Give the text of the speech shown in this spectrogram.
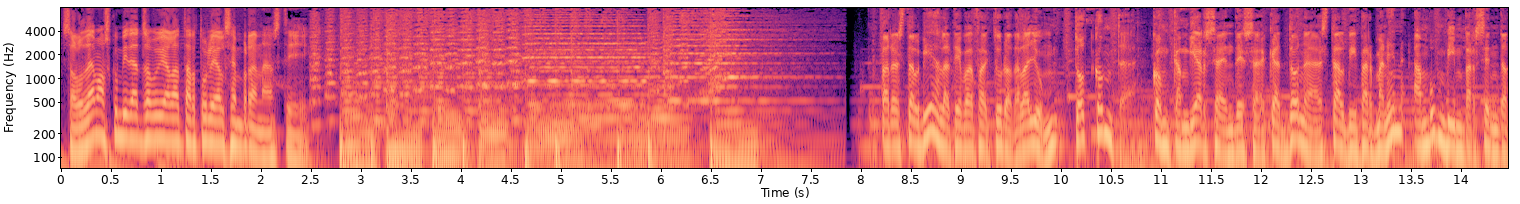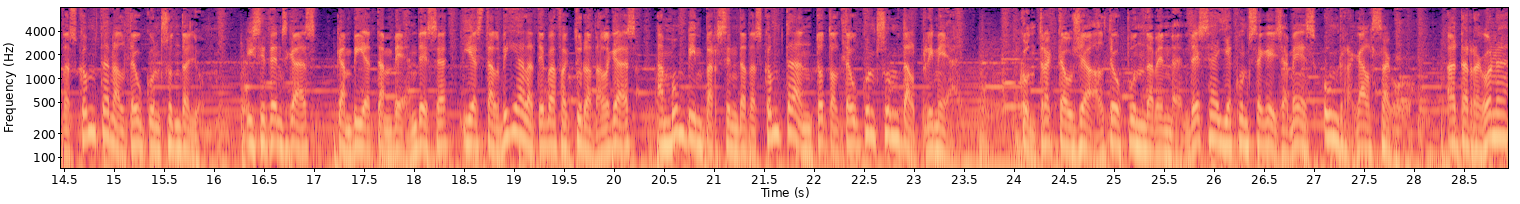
saludem els convidats avui a la tertúlia del Sempre Nàstic. Per estalviar la teva factura de la llum, tot compta. Com canviar-se a Endesa, que et dona estalvi permanent amb un 20% de descompte en el teu consum de llum. I si tens gas, canvia't també a Endesa i estalvia la teva factura del gas amb un 20% de descompte en tot el teu consum del primer any. Contracta-ho ja al teu punt de venda Endesa i aconsegueix, a més, un regal segur. A Tarragona,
